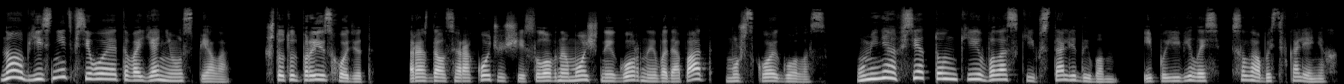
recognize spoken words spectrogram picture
Но объяснить всего этого я не успела. Что тут происходит? раздался ракочущий, словно мощный горный водопад, мужской голос. У меня все тонкие волоски встали дыбом, и появилась слабость в коленях.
